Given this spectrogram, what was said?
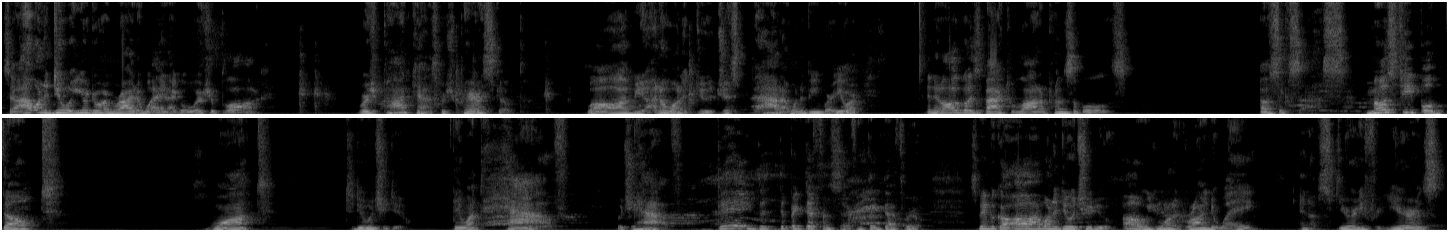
say, "I want to do what you're doing right away," and I go, "Where's your blog? Where's your podcast? Where's your Periscope?" Well, I mean, I don't want to do just that. I want to be where you are, and it all goes back to a lot of principles of success. Most people don't want to do what you do. They want to have what you have. Big, the, the big difference there, if you think that through. So people go, oh, I want to do what you do. Oh, you want to grind away in obscurity for years?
